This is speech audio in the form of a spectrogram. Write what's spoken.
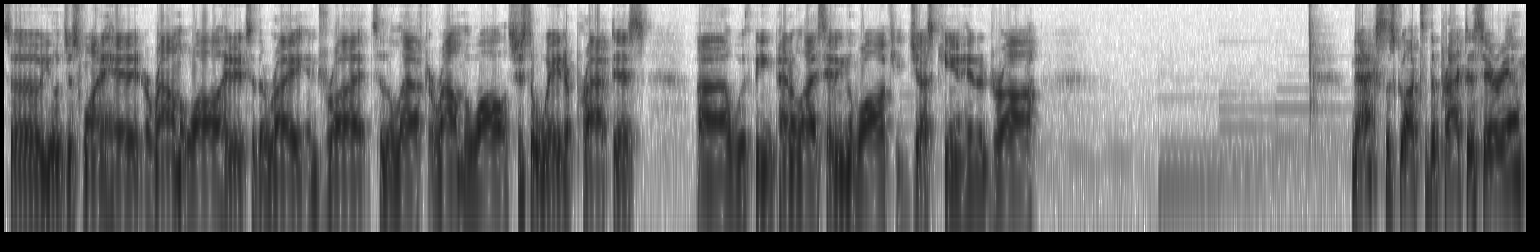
So you'll just want to hit it around the wall, hit it to the right and draw it to the left around the wall. It's just a way to practice uh, with being penalized, hitting the wall if you just can't hit a draw. Next, let's go out to the practice area.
